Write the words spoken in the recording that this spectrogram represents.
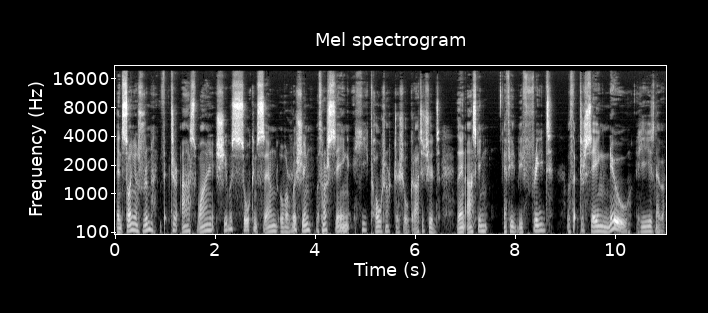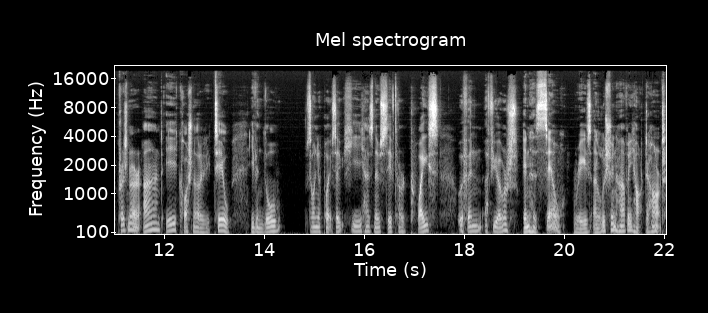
In Sonia's room, Victor asks why she was so concerned over Lucian, with her saying he told her to show gratitude, then asking if he'd be freed, with Victor saying no, he is now a prisoner and a cautionary tale, even though Sonia points out he has now saved her twice within a few hours. In his cell, Raze and Lucian have a heart to heart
